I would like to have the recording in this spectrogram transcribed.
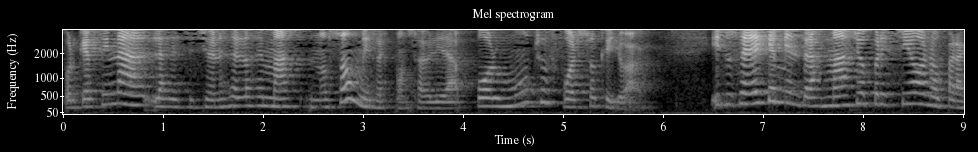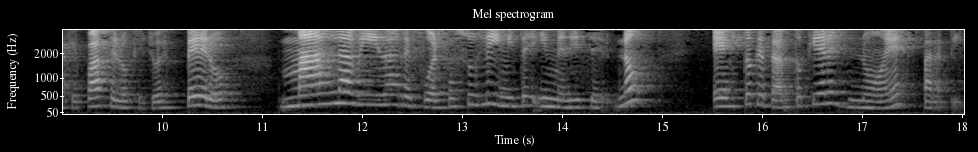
porque al final las decisiones de los demás no son mi responsabilidad por mucho esfuerzo que yo haga. Y sucede que mientras más yo presiono para que pase lo que yo espero, más la vida refuerza sus límites y me dice, no, esto que tanto quieres no es para ti.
